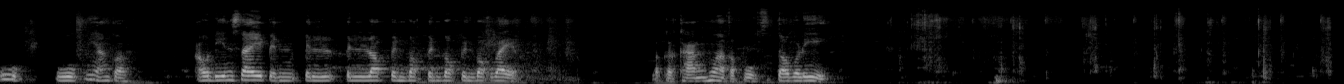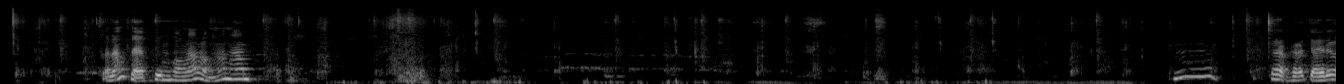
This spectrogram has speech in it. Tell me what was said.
ปลูกปลูกนี่ยังก่อนเอาดินใส่เป็นเป็นเป็นล็อกเป็นบล็อกเป็นบล็อกเป็นบล็อกไว้แล้วก็ค้างหัวกับปลูกสตรอเบอรี่ำลังแตกคุมของเราหรอกน้ำอืมแซ่บแพ้ใจเด้วย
